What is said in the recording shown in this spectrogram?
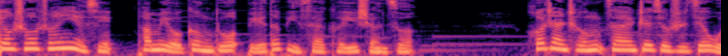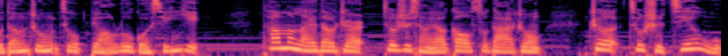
要说专业性，他们有更多别的比赛可以选择。何展成在这就是街舞当中就表露过心意。他们来到这儿，就是想要告诉大众，这就是街舞。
